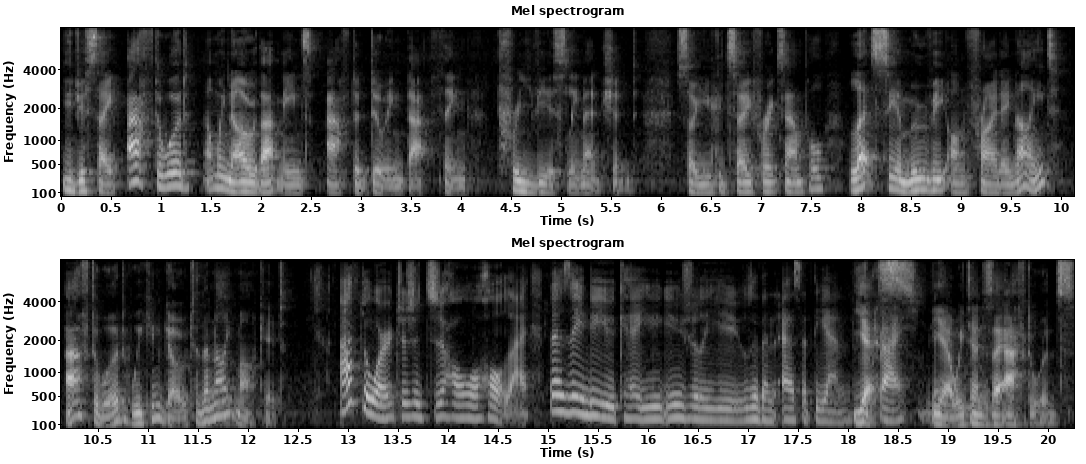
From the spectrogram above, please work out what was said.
you just say afterward, and we know that means after doing that thing previously mentioned. So you could say, for example, let's see a movie on Friday night. Afterward, we can go to the night market. Afterward 就是之后或后来，但是 in the UK you usually use with an s at the end. Yes, right? Yeah, we tend to say afterwards.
